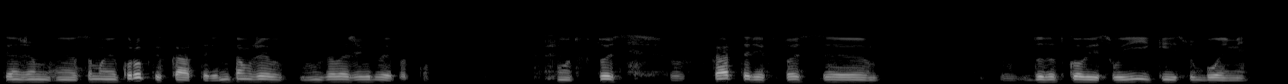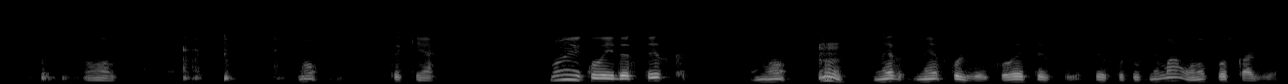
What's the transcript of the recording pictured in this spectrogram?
скажімо, е, самої коробки в картері, ну там вже залежить від випадку. От, хтось в картері, хтось е, в додатковій своїй якійсь обоймі. От. Ну, таке. Ну і коли йде стиск, воно не, не скользить. Коли тиск, стиску тут нема, воно проскальзує.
